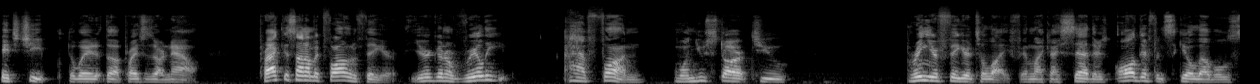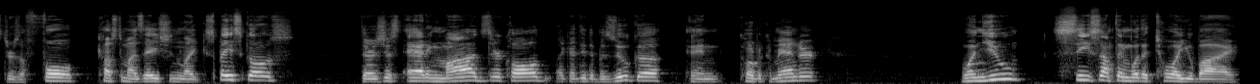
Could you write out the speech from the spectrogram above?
it's cheap the way the prices are now. Practice on a McFarlane figure. You're going to really have fun when you start to bring your figure to life. And like I said, there's all different skill levels. There's a full customization like Space Ghost. There's just adding mods, they're called, like I did the Bazooka and Cobra Commander. When you see something with a toy you buy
